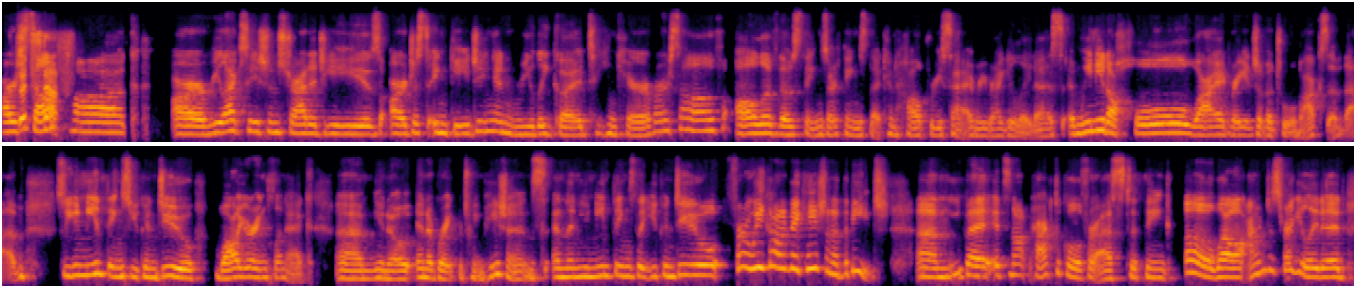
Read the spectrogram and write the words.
Our self talk, our relaxation strategies are just engaging and really good taking care of ourselves. All of those things are things that can help reset and re-regulate us and we need a whole wide range of a toolbox of them. So you need things you can do while you're in clinic um, you know in a break between patients and then you need things that you can do for a week on a vacation at the beach. Um, mm-hmm. but it's not practical for us to think oh well i'm dysregulated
